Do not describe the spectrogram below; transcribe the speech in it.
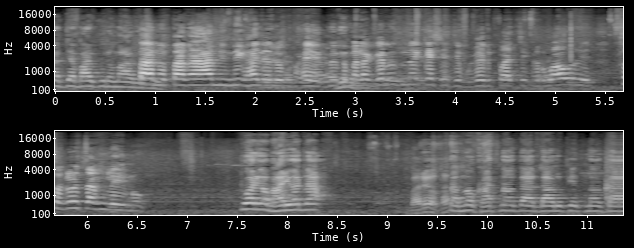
त्या बायकोनं मारलं. ताना ताना आम्ही निघालेलो बाहेर. नाही तर मला गरज नाही कशाची. घरी पाच एकर वावर आहे. सगळं चांगलं आहे मग. पोरगा भारी होता. भारी होता? तंबाखू खात नव्हता दारू पित नव्हता.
